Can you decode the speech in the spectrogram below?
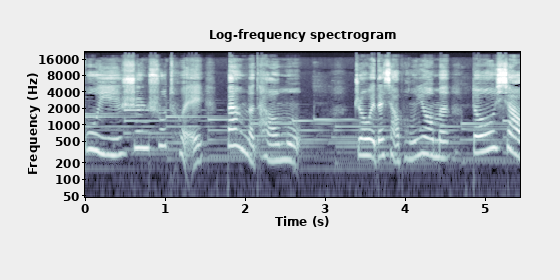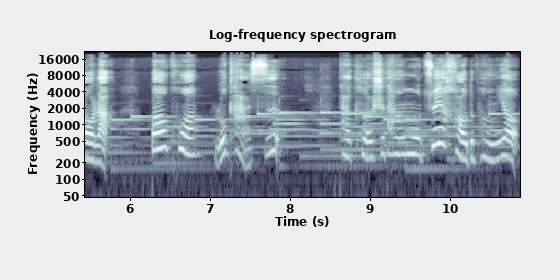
故意伸出腿绊了汤姆，周围的小朋友们都笑了，包括卢卡斯，他可是汤姆最好的朋友。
